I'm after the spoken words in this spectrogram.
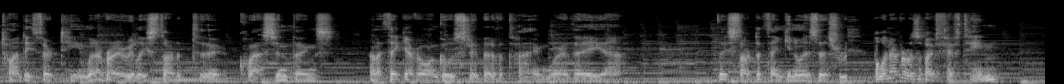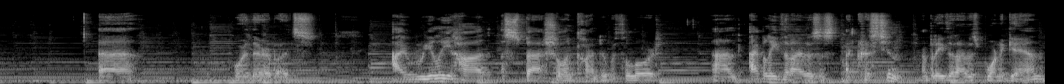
2013, whenever I really started to question things, and I think everyone goes through a bit of a time where they uh, they start to think, you know, is this real? But whenever I was about 15, uh, or thereabouts, I really had a special encounter with the Lord. And I believe that I was a Christian. I believe that I was born again.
